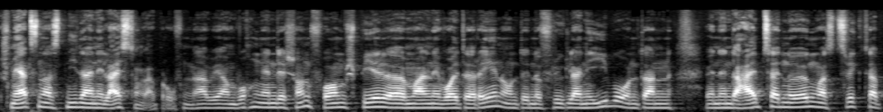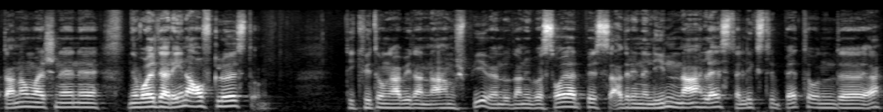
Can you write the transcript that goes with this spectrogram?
Schmerzen hast, nie deine Leistung abrufen. Wir haben am Wochenende schon vor dem Spiel äh, mal eine Voltaren und in der Früh kleine Ibo und dann, wenn in der Halbzeit nur irgendwas zwickt habe, dann nochmal schnell eine, eine Voltaren aufgelöst. Und die Quittung habe ich dann nach dem Spiel. Wenn du dann übersäuert bist, Adrenalin nachlässt, dann liegst du im Bett und äh, ja,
